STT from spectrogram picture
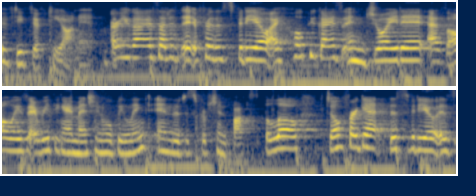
50-50 on it. Alright you guys, that is it for this video. I hope you guys enjoyed it. As always, everything I mentioned will be linked in the description box below. Don't forget, this video is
